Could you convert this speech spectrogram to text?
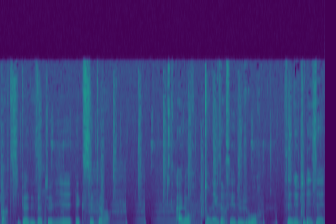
participer à des ateliers, etc. Alors, ton exercice du jour, c'est d'utiliser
